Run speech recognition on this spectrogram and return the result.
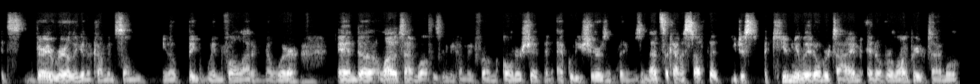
It's very rarely going to come in some you know big windfall out of nowhere. And uh, a lot of time, wealth is going to be coming from ownership and equity shares and things. And that's the kind of stuff that you just accumulate over time and over a long period of time will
